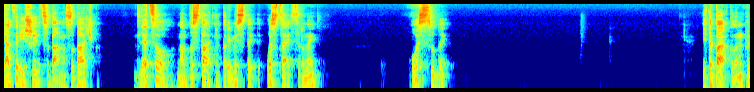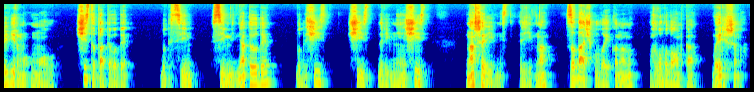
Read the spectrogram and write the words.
Як вирішується дана задачка? Для цього нам достатньо перемістити ось цей сірник ось сюди. І тепер, коли ми перевіримо умову, 6 додати 1 буде 7, 7 відняти 1 буде 6, 6 дорівнює 6. Наша рівність рівна, задачку виконано, головоломка вирішена.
